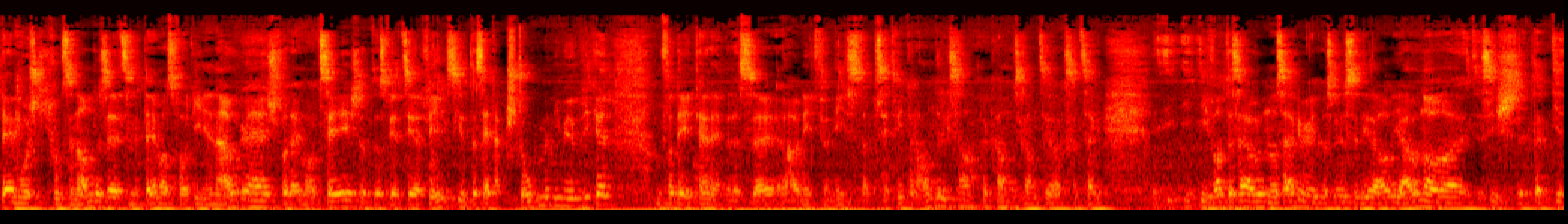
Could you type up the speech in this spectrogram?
Dann musst du dich auseinandersetzen mit dem, was du vor deinen Augen hast, von dem, was du siehst. Und das wird sehr viel sein. Und das hat auch gestummen im Übrigen. Und von dort her haben wir das äh, auch nicht vermisst. Aber es hat wieder andere Sachen gehabt, muss ich ganz ehrlich sagen. Ich, ich wollte das auch noch sagen, weil das müssen ihr alle auch noch. Das ist die, die,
